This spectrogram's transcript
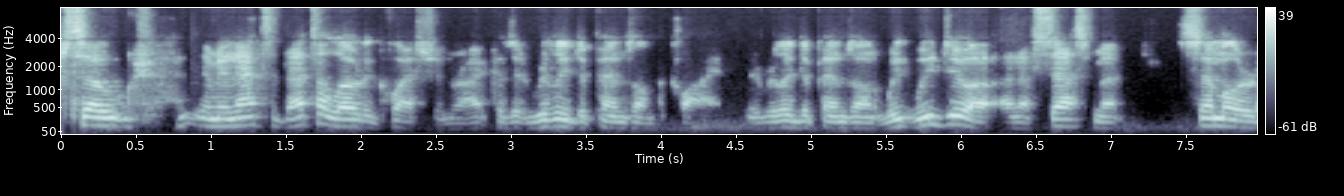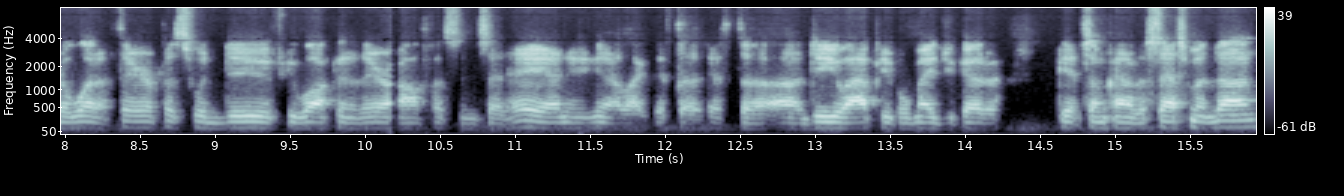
So, I mean, that's that's a loaded question, right? Because it really depends on the client. It really depends on we we do a, an assessment similar to what a therapist would do if you walk into their office and said, "Hey, I need," you know, like if the if the uh, DUI people made you go to get some kind of assessment done,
